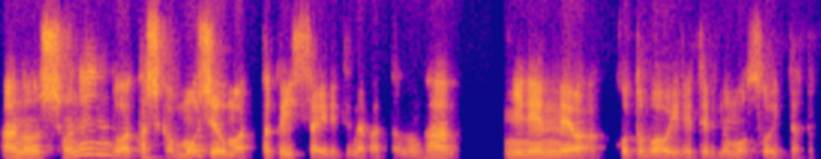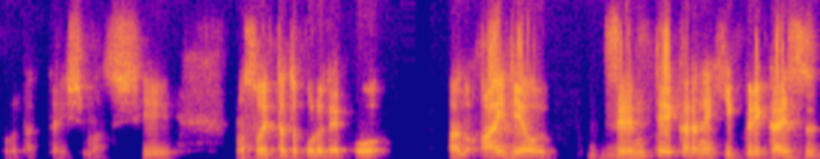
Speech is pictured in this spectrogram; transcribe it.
あの、初年度は確か文字を全く一切入れてなかったのが、2年目は言葉を入れてるのもそういったところだったりしますし、まあそういったところで、こう、あの、アイデアを前提からね、ひっくり返すっ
